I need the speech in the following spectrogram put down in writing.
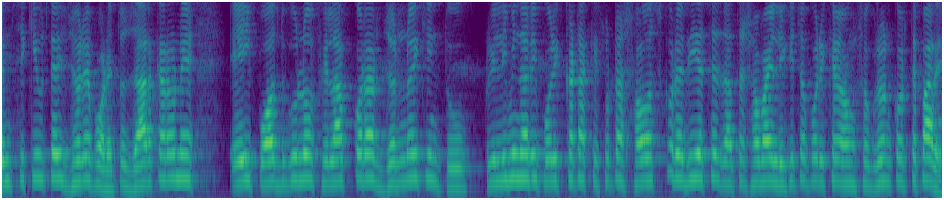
এমসিকিউতেই ঝরে পড়ে। তো যার কারণে এই পদগুলো ফিল করার জন্যই কিন্তু প্রিলিমিনারি পরীক্ষাটা কিছুটা সহজ করে দিয়েছে যাতে সবাই লিখিত পরীক্ষায় অংশগ্রহণ করতে পারে।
